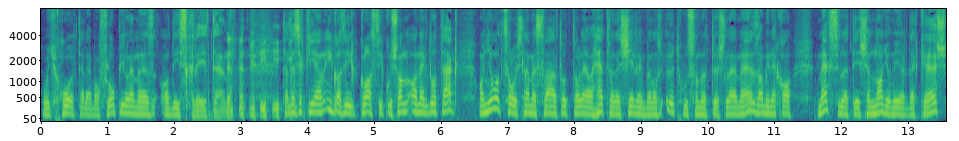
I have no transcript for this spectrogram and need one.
hogy hol terem a floppy lemez a diszkréten. Tehát ezek ilyen igazi klasszikus anekdoták. A 8 lemez váltotta le a 70-es években az 525-ös lemez, aminek a megszületése nagyon érdekes,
